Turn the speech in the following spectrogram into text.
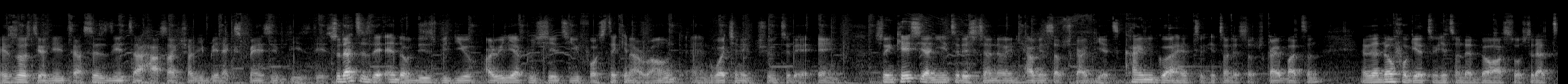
exhaust your data since data has actually been expensive these days. So that is the end of this video. I really appreciate you for sticking around and watching it through to the end. So in case you are new to this channel and you haven't subscribed yet, kindly go ahead to hit on the subscribe button and then don't forget to hit on the bell well so that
